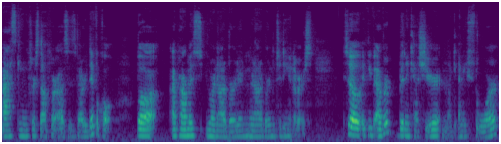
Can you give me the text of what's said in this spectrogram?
asking for stuff for us is very difficult. But I promise you are not a burden. You're not a burden to the universe. So if you've ever been a cashier in like any store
